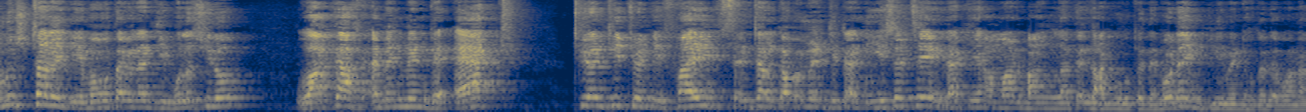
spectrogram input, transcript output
অনুষ্ঠানে গিয়ে মমতা ব্যানার্জি বলেছিল, Waqf amendment act twenty twenty five central government যেটা নিয়ে এসেছে, এটাকে আমার বাংলাতে লাগু হতে দেবো না ইমপ্লিমেন্ট হতে দেবো না।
